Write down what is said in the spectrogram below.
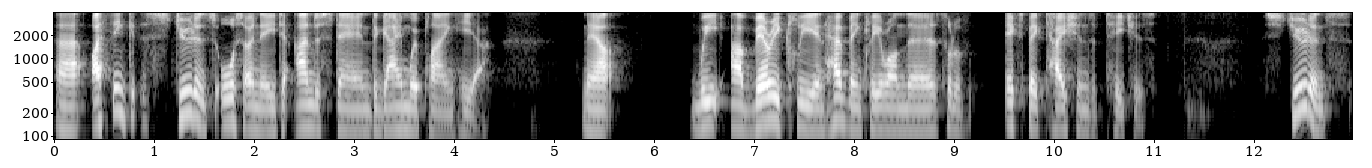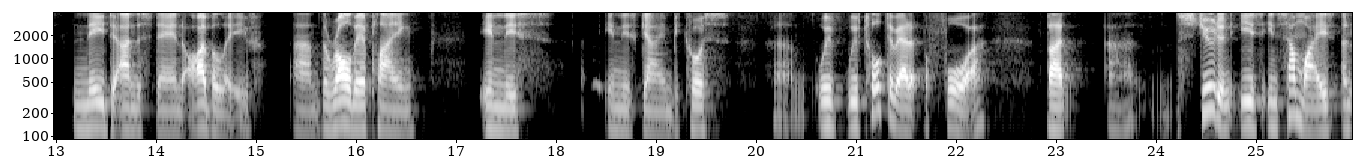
uh, I think students also need to understand the game we're playing here. Now, we are very clear and have been clear on the sort of expectations of teachers. Students need to understand, I believe, um, the role they're playing in this in this game because um, we've we've talked about it before, but uh, student is in some ways an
